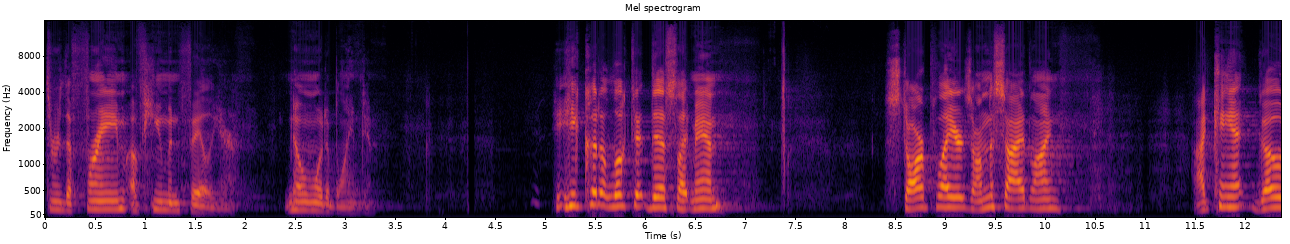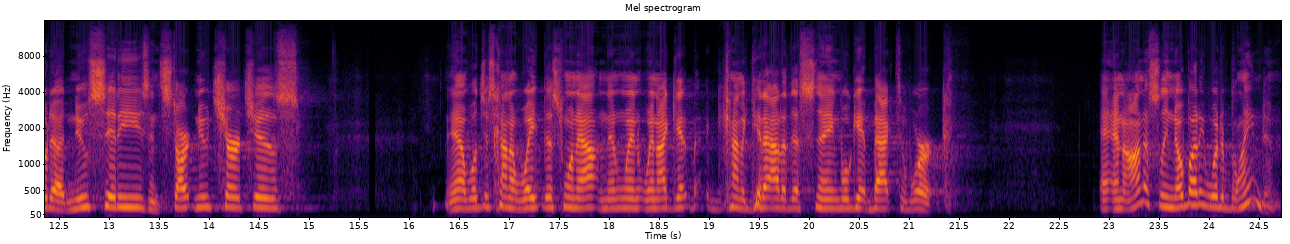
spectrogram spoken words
through the frame of human failure. No one would have blamed him. He, could have looked at this like, man, star players on the sideline. I can't go to new cities and start new churches. Yeah, we'll just kind of wait this one out, and then when, when I get kind of get out of this thing, we'll get back to work. And honestly, nobody would have blamed him.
